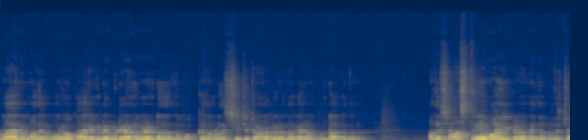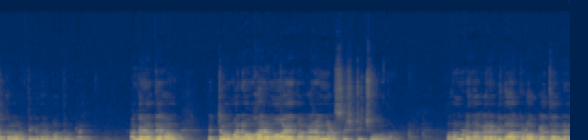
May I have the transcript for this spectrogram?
പ്ലാനും അത് ഓരോ കാര്യങ്ങൾ എവിടെയാണ് വേണ്ടതെന്നും ഒക്കെ നമ്മൾ നിശ്ചയിച്ചിട്ടാണല്ലോ ഒരു നഗരം ഉണ്ടാക്കുന്നത്. അത് ശാസ്ത്രീയമായിരിക്കണം എന്ന് പ്രതിചക്രവർത്തിക്ക് നിർബന്ധമുണ്ടായി. അങ്ങനെ അദ്ദേഹം ഏറ്റവും മനോഹരമായ നഗരങ്ങൾ സൃഷ്ടിച്ചു എന്നാണ്. അപ്പോൾ നമ്മുടെ നഗരപിതാക്കളൊക്കെ തന്നെ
